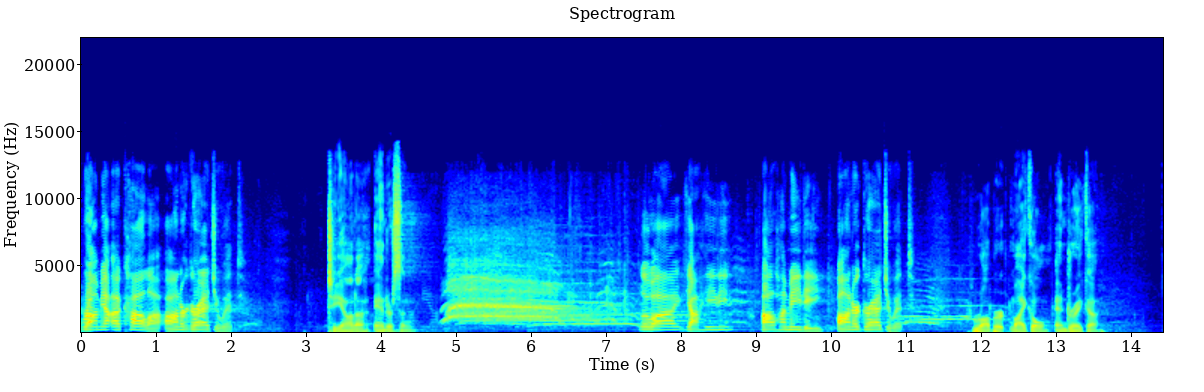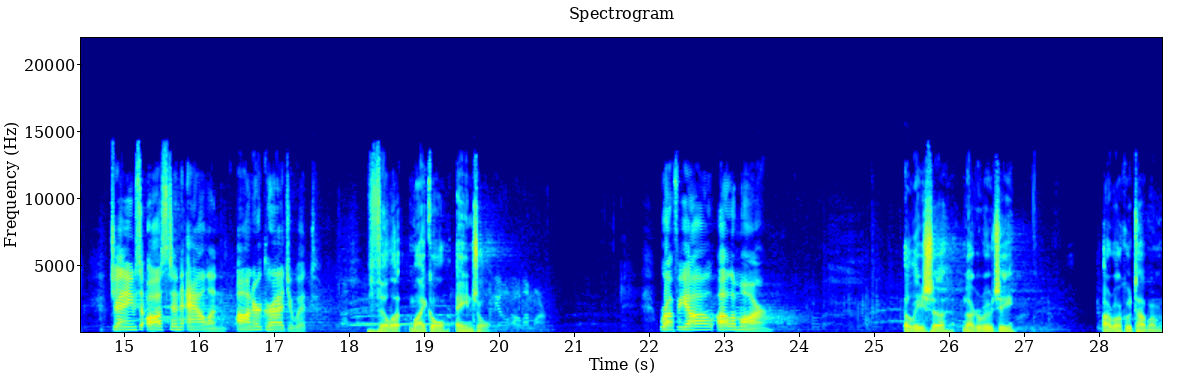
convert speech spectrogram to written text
Ramya Akala, honor graduate. Tiana Anderson. Luai Yahidi Al Hamidi, honor graduate. Robert Michael Andraka. James Austin Allen, honor graduate. Philip Michael Angel. Rafael Alamar. Alicia Nagaruchi Arwakutamam,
